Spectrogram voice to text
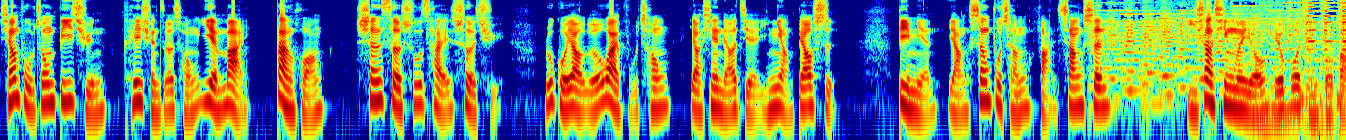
想补充 B 群，可以选择从燕麦、蛋黄。深色蔬菜摄取，如果要额外补充，要先了解营养标示，避免养生不成反伤身。以上新闻由刘波婷播报。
